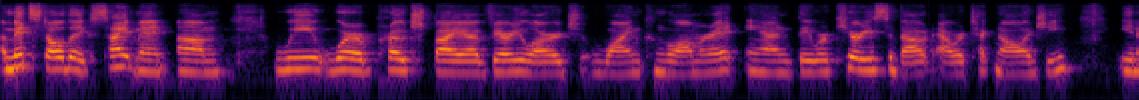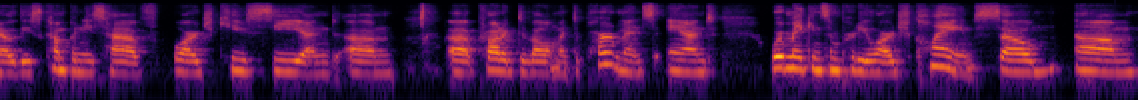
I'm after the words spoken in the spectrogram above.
amidst all the excitement, um, we were approached by a very large wine conglomerate and they were curious about our technology. You know, these companies have large QC and um, uh, product development departments and we're making some pretty large claims. So um,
